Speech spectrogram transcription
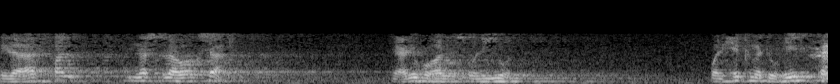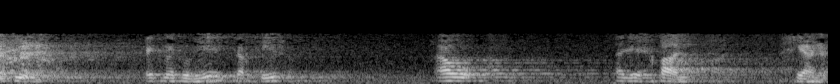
إلى أثقل النسخ له أقسام يعرفها الأصوليون. والحكمة فيه التخفيف حكمة فيه التخفيف أو الإثقال أحيانا.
